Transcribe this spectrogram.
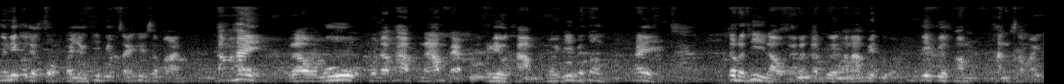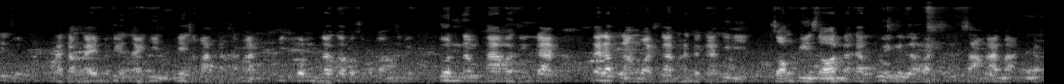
ตัวนี้ก็จะส่งไปยังที่เว็บไซต์เทศบาลทำให้เรารู้คุณภาพน้ำแบบเรียลไทม์โดยที่ไม่ต้องให้เจ้าหน้าที่เราเนี่ยนะครับเดินเอาน้ำไปตรวจนี่คือความทันสมัยที่สุดนะครับในประเทศไทยที่เทศบาลสามารถคิดค้นแล้วก็ประสบความสำเร็จจนนำพามาถึงการได้รับรางวัลการบริหารจัดการที่ดี 2 ปีซ้อนนะครับด้วยเงินรางวัล3ล้านบาทครับ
